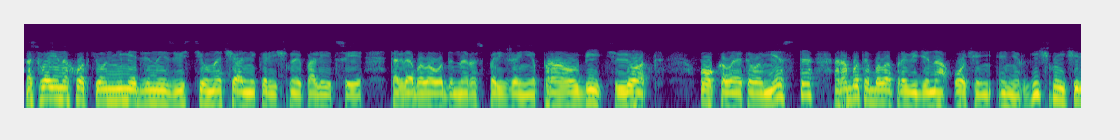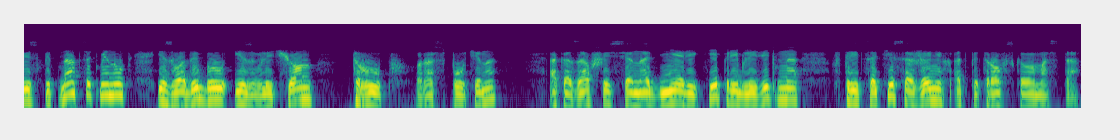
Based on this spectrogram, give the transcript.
О своей находке он немедленно известил начальника речной полиции. Тогда было отдано распоряжение прорубить лед около этого места. Работа была проведена очень энергично, и через 15 минут из воды был извлечен труп Распутина, оказавшийся на дне реки приблизительно в 30 сажениях от Петровского моста.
